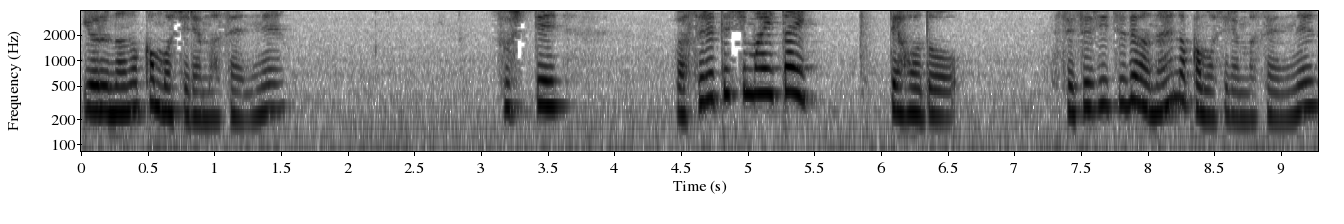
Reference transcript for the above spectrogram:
夜なのかもしれませんね。そして忘れてしまいたいってほど切実ではないのかもしれませんね。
